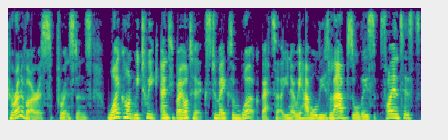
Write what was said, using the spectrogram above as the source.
coronavirus, for instance, why can't we tweak antibiotics to make them work better? You know, we have all these labs, all these scientists.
